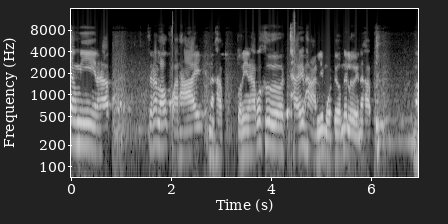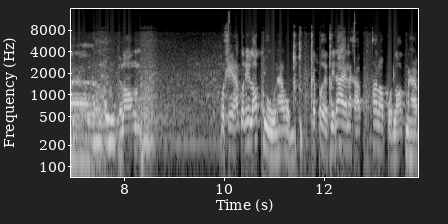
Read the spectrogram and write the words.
ยังมีนะครับเซ็นทรัลล็อกฝาท้ายนะครับ ตัวนี้นะครับก็คือใช้ผ่านรีโมทเดิมได้เลยนะครับอ่าเดี๋ยวลองโอเคครับตัวนี้ล็อกอยู่นะครับ ผมจะเปิดไม่ได้นะครับ ถ้าเราปลดล็อกนะครับ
